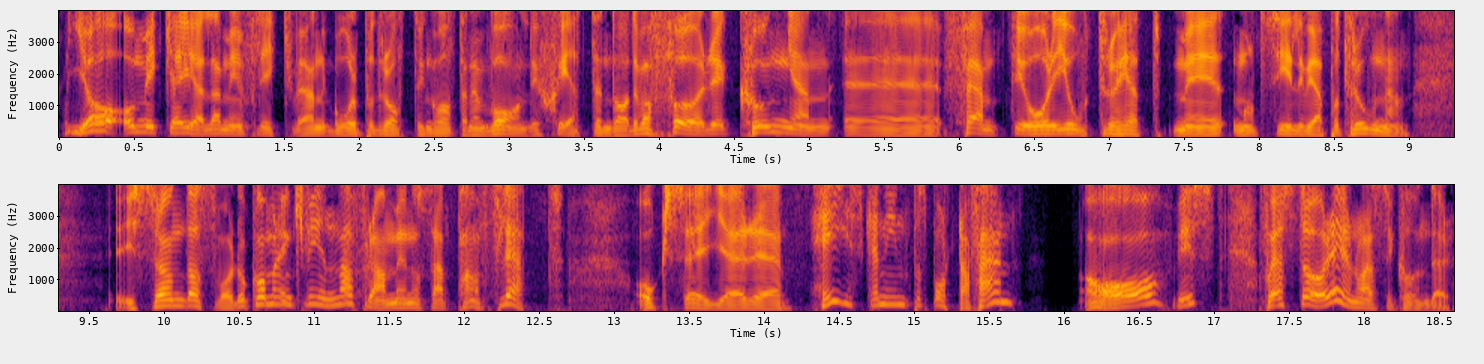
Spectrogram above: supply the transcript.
Jag och Mikaela, min flickvän, går på Drottninggatan en vanlig sketen dag. Det var före kungen, eh, 50 år i otrohet med, mot Silvia på tronen. I söndags var. Då kommer en kvinna fram med en sån här pamflett och säger eh, Hej, ska ni in på sportaffären? Ja, visst. Får jag störa er några sekunder?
